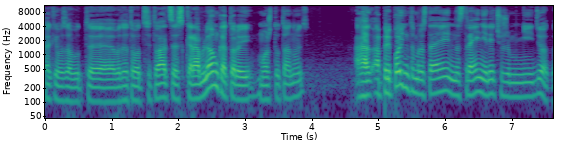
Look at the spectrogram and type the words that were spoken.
как его зовут, э, вот эта вот ситуация с кораблем, который может утонуть. А о приподнятом настроении, настроении речь уже не идет.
